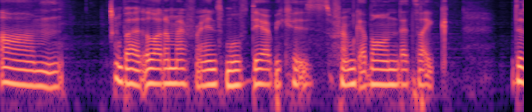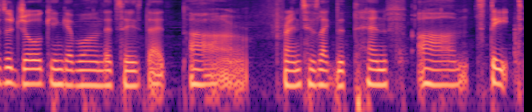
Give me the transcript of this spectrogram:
Um, but a lot of my friends moved there because from Gabon, that's like there's a joke in Gabon that says that uh, France is like the tenth um, state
